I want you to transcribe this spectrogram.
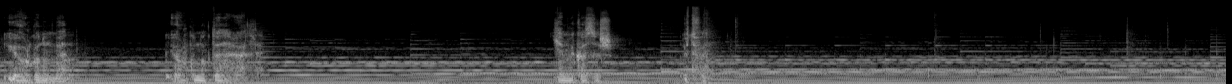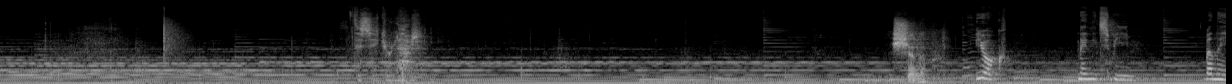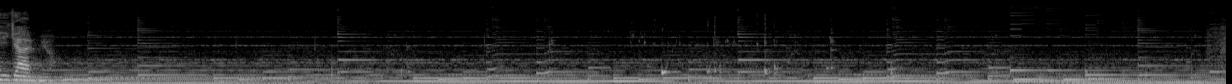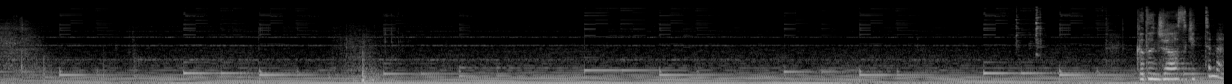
Yorgunum ben. Yorgunluktan herhalde. Yemek hazır. Lütfen. Teşekkürler. Şarap. Yok, ben içmeyeyim. Bana iyi gelmiyor. Kadıncağız gitti mi?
